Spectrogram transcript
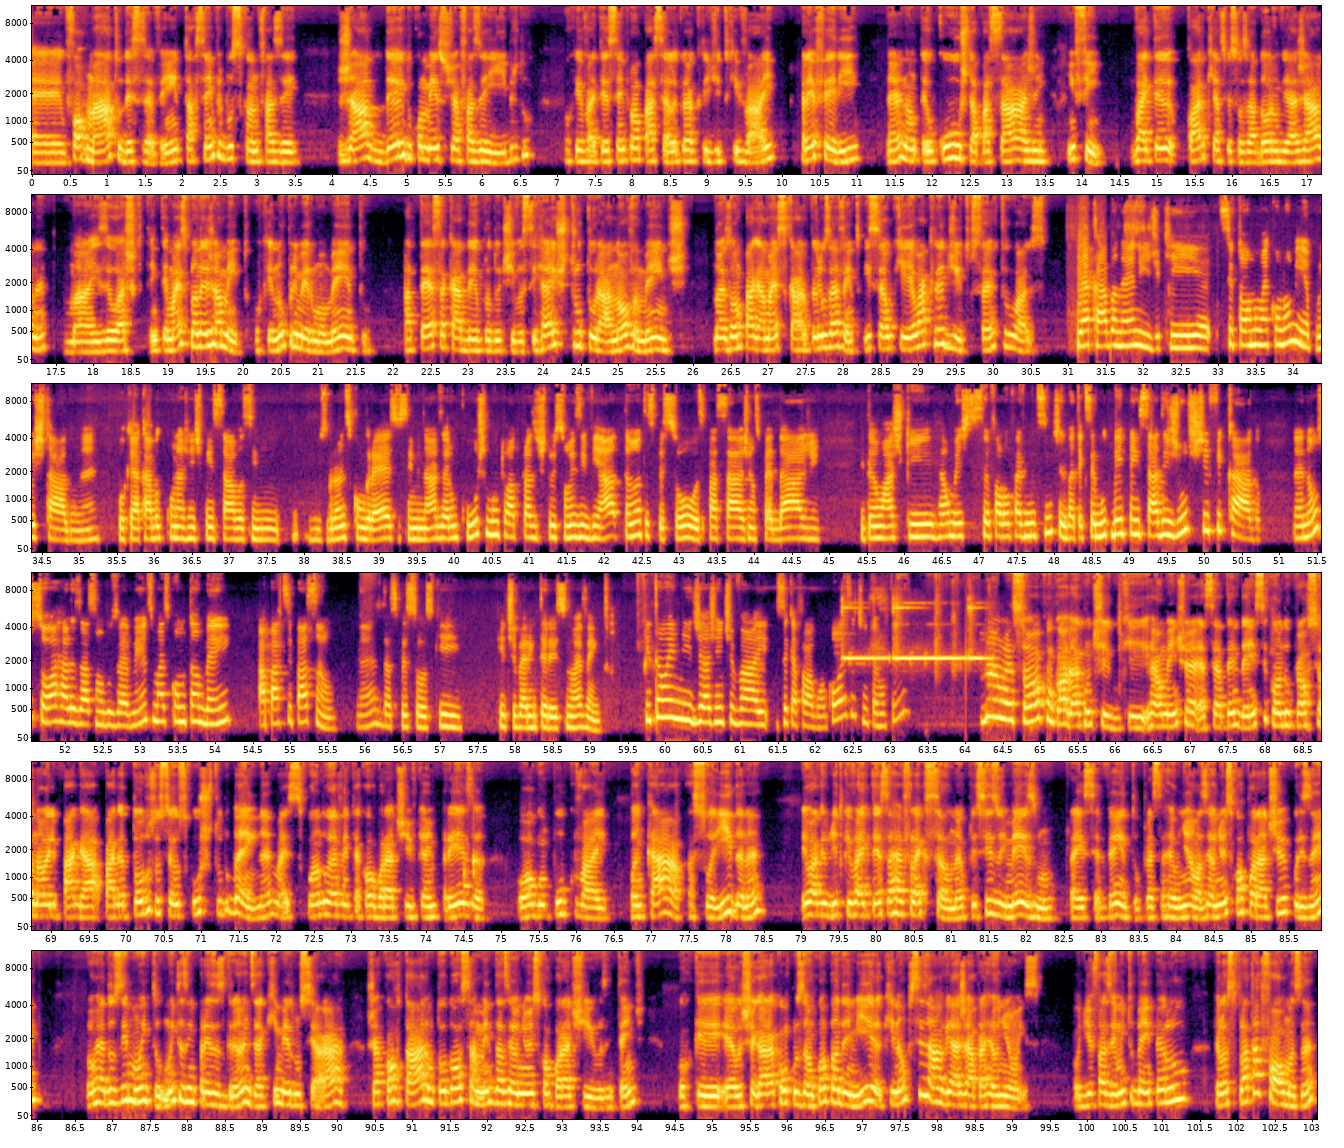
é, o formato desses eventos, está sempre buscando fazer, já desde o começo, já fazer híbrido, porque vai ter sempre uma parcela que eu acredito que vai preferir né, não ter o custo da passagem, enfim. Vai ter, claro que as pessoas adoram viajar, né? Mas eu acho que tem que ter mais planejamento, porque no primeiro momento, até essa cadeia produtiva se reestruturar novamente, nós vamos pagar mais caro pelos eventos. Isso é o que eu acredito, certo, Alisson? E acaba, né, Nid, que se torna uma economia para o Estado, né? porque acaba que quando a gente pensava assim nos grandes congressos, seminários, era um custo muito alto para as instituições enviar tantas pessoas, passagem, hospedagem. Então eu acho que realmente o que você falou faz muito sentido. Vai ter que ser muito bem pensado e justificado, né? Não só a realização dos eventos, mas como também a participação, né, das pessoas que que tiverem interesse no evento. Então, Enidia, a gente vai. Você quer falar alguma coisa? Te interrompi? Não, é só concordar contigo que realmente é, essa é a tendência. Quando o profissional ele paga, paga todos os seus custos, tudo bem, né? Mas quando o evento é corporativo, que a empresa ou algum público vai bancar a sua ida, né? Eu acredito que vai ter essa reflexão, né? Eu preciso ir mesmo para esse evento, para essa reunião. As reuniões corporativas, por exemplo, vão reduzir muito. Muitas empresas grandes, aqui mesmo no Ceará, já cortaram todo o orçamento das reuniões corporativas, entende? Porque elas chegaram à conclusão com a pandemia que não precisavam viajar para reuniões. Podia fazer muito bem pelo, pelas plataformas, né?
